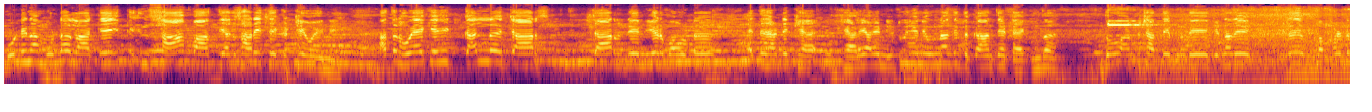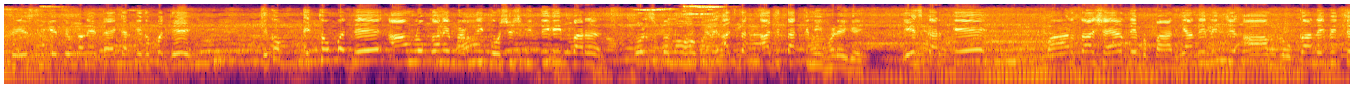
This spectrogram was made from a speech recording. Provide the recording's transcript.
ਮੋਢੇ ਨਾਲ ਮੋਢਾ ਲਾ ਕੇ ਇੱਕ ਇਨਸਾਫ ਵਾਸਤੇ ਅੱਜ ਸਾਰੇ ਇੱਥੇ ਇਕੱਠੇ ਹੋਏ ਨੇ। ਅਤਨ ਹੋਇਆ ਕਿ ਵੀ ਕੱਲ 4 4 ਦੇ ਨੀਅਰ ਅਬਾਊਟ ਇੱਥੇ ਸਾਡੇ ਖਿਆ- ਖਿਆਲੇ ਵਾਲੇ ਨੀਟੂ ਜੀ ਨੇ ਉਹਨਾਂ ਦੀ ਦੁਕਾਨ ਤੇ ਅਟੈਕ ਹੁੰਦਾ। ਦੋ ਅਣਪਛਾਤੇ ਬੰਦੇ ਜਿਨ੍ਹਾਂ ਦੇ ਮਫਲਡ ਫੇਸ ਸੀਗੇ ਤੇ ਉਹਨਾਂ ਨੇ ਅਟੈਕ ਕਰਕੇ ਇੱਥੋਂ ਭੱਜੇ। ਦੇਖੋ, ਇੱਥੋਂ ਭੱਜੇ, ਆਮ ਲੋਕਾਂ ਨੇ ਫੜਨ ਦੀ ਕੋਸ਼ਿਸ਼ ਕੀਤੀ ਗਈ, ਪਰ ਪੁਲਿਸ ਵੱਲੋਂ ਉਹ ਬੰਦੇ ਅੱਜ ਤੱਕ ਅੱਜ ਤੱਕ ਨਹੀਂ ਫੜੇ ਗਏ। ਇਸ ਕਰਕੇ ਮਾਨਸਾ ਸ਼ਹਿਰ ਦੇ ਵਪਾਰੀਆਂ ਦੇ ਵਿੱਚ, ਆਮ ਲੋਕਾਂ ਦੇ ਵਿੱਚ,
